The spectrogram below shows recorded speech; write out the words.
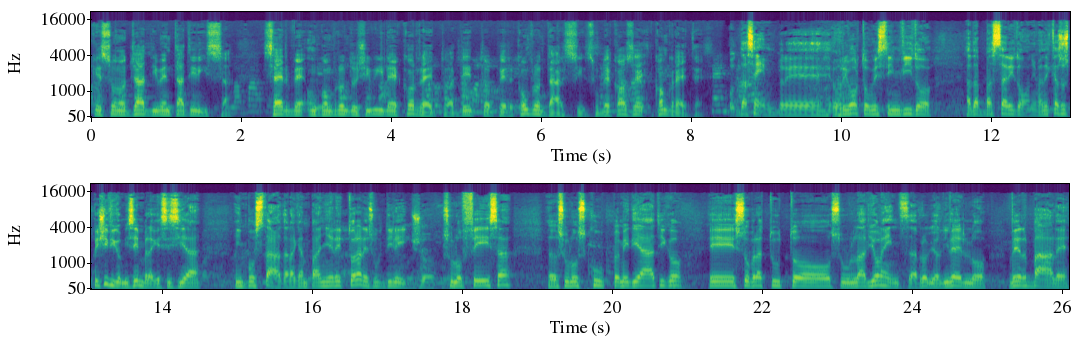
che sono già diventati rissa. Serve un confronto civile e corretto, ha detto, per confrontarsi sulle cose concrete. Da sempre ho rivolto questo invito ad abbassare i toni, ma nel caso specifico mi sembra che si sia impostata la campagna elettorale sul dileggio, sull'offesa, eh, sullo scoop mediatico e soprattutto sulla violenza proprio a livello verbale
